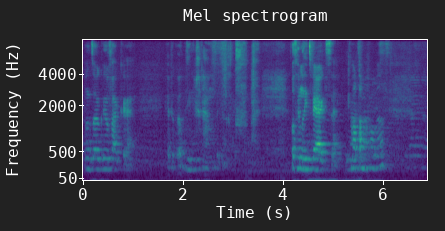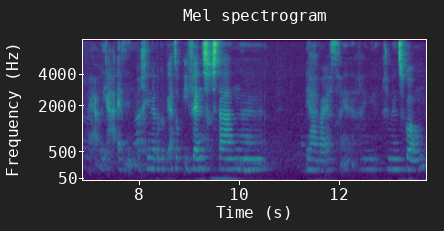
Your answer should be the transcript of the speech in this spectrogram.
Want ook heel vaak eh, heb ik ook dingen gedaan wat ik dacht, pff, wat helemaal niet werkte. Wat dan bijvoorbeeld? Ja, ja, echt in het begin heb ik ook echt op events gestaan. eh, ja, waar echt geen, geen, geen mens kwam.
